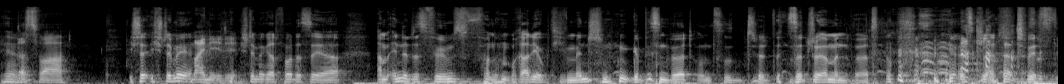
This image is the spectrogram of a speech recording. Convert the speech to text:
Ja. Das war Ich, ich mir, Meine Idee. Ich stelle mir gerade vor, dass er am Ende des Films von einem radioaktiven Menschen gebissen wird und zu The German wird. Als kleiner Twist.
